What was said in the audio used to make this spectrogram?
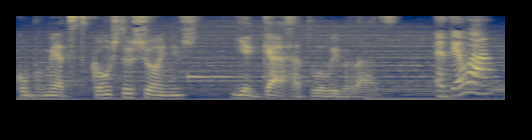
compromete-te com os teus sonhos e agarra a tua liberdade. Até lá!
